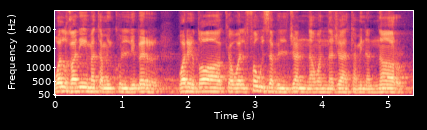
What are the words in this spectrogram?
والغنيمة من كل بر ورضاك والفوز بالجنة والنجاة من النار.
